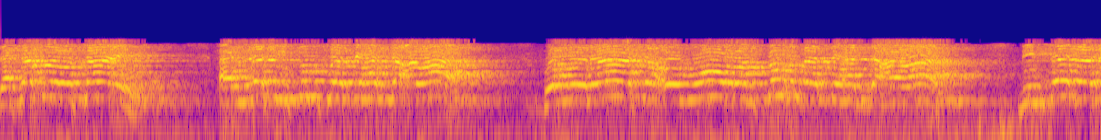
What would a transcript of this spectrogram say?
ذكرنا الوسائل التي توصل بها الدعوات وهناك أمورا تقبل بها الدعوات بسبب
